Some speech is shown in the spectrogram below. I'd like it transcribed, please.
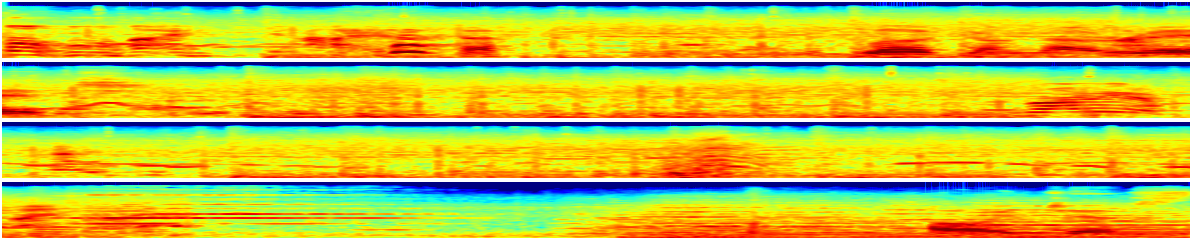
Oh my god. Look, I'm not rich. You want me to pay? I died. Oh, it just...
